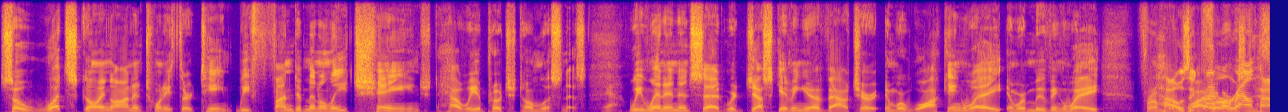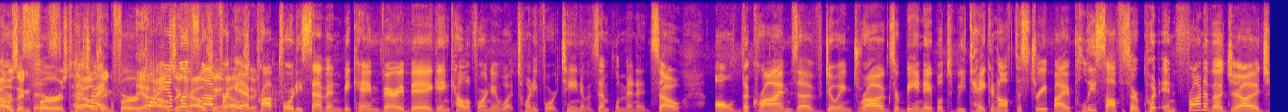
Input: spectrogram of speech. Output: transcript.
So, what's going on in 2013? We fundamentally changed how we approached homelessness. Yeah. We went in and said, We're just giving you a voucher and we're walking away and we're moving away from Housing required- first. Wraparound Housing services. first. That's Housing right. first. Yeah. Well, Housing, and let's housing, not forget, housing. Prop 47 became very big in California. What 2014 it was implemented. So all the crimes of doing drugs or being able to be taken off the street by a police officer, put in front of a judge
